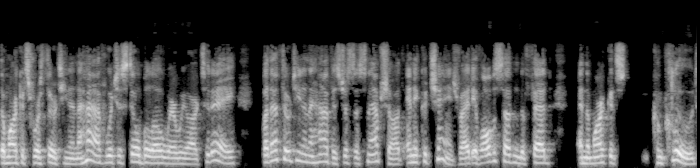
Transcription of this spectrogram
the market's worth 13 and a half, which is still below where we are today. But that 13 and a half is just a snapshot and it could change, right? If all of a sudden the Fed and the markets conclude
